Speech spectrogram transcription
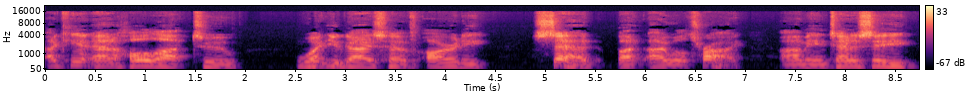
I can't add a whole lot to what you guys have already said, but I will try. I mean, Tennessee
